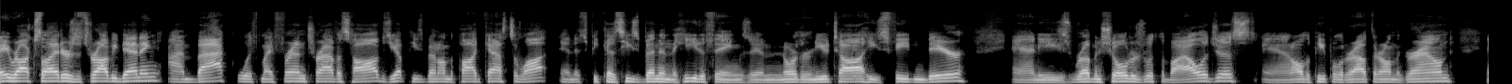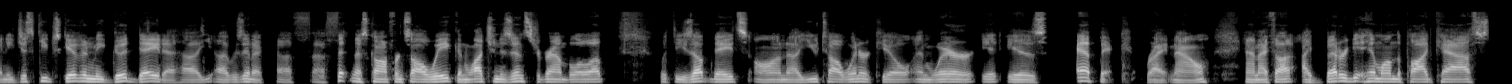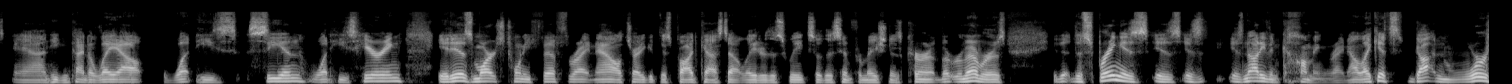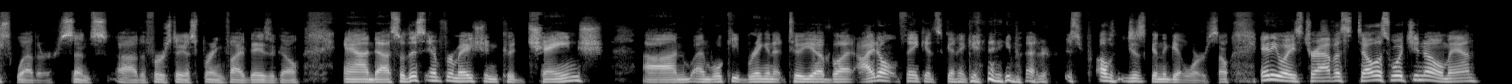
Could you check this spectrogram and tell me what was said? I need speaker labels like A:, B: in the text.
A: Hey, Rock Sliders, it's Robby Denning. I'm back with my friend Travis Hobbs. Yep, he's been on the podcast a lot, and it's because he's been in the heat of things in northern Utah. He's feeding deer and he's rubbing shoulders with the biologists and all the people that are out there on the ground. And he just keeps giving me good data. Uh, I was in a, a, a, fitness conference all week and watching his Instagram blow up with these updates on uh, Utah winter kill and where it is epic right now. And I thought I better get him on the podcast and he can kind of lay out what he's seeing, what he's hearing. It is March 25th right now. I'll try to get this podcast out later this week so this information is current. But remember, is the spring is is is is not even coming right now. Like it's gotten worse weather since uh, the first day of spring five days ago, and uh, so this information could change, uh, and, and we'll keep bringing it to you. But I don't think it's going to get any better. It's probably just going to get worse. So, anyways, Travis, tell us what you know, man.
